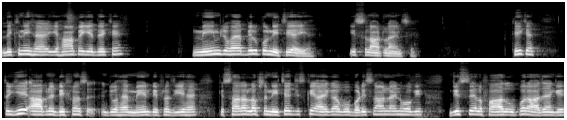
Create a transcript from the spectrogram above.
लिखनी है, यहाँ पे ये देखें, मीम जो है बिल्कुल नीचे आई है। इस स्लाट लाइन से। ठीक है? तो ये आपने डिफरेंस जो है मेन डिफरेंस ये है कि सारा लफ्ज़ नीचे जिसके आएगा वो बड़ी स्लाट लाइन होगी, जिससे अल्फाज ऊपर आ जाएँगे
